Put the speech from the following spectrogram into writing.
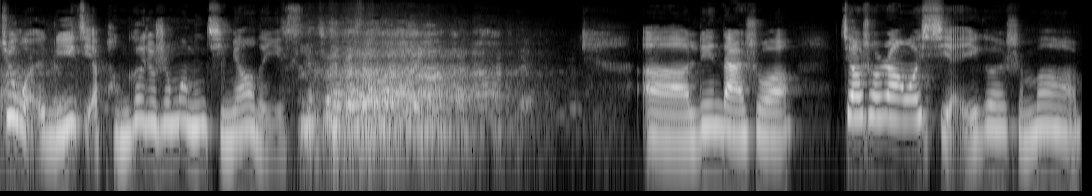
就我理解，朋克就是莫名其妙的意思。呃，Linda 说，教授让我写一个什么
